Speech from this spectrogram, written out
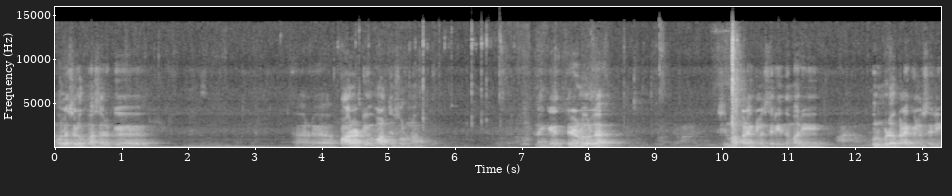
முதல்ல செல்வகுமார் சாருக்கு என்னுடைய பாராட்டியும் வாழ்த்தும் சொல்லணும். நீங்கள் திரையுலகில் சினிமா கலைஞர்களும் சரி இந்த மாதிரி குறும்பிட கலைஞர்களும் சரி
